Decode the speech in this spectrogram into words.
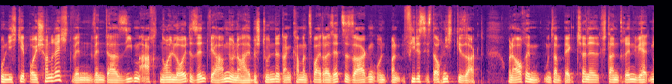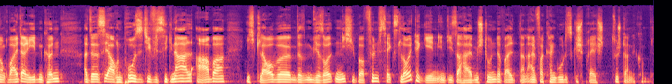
und ich gebe euch schon recht, wenn, wenn da sieben, acht, neun Leute sind, wir haben nur eine halbe Stunde, dann kann man zwei, drei Sätze sagen und man, vieles ist auch nicht gesagt. Und auch in unserem Backchannel stand drin, wir hätten noch weiterreden können. Also das ist ja auch ein positives Signal, aber ich glaube, wir sollten nicht über fünf, sechs Leute gehen in dieser halben Stunde, weil dann einfach kein gutes Gespräch zustande kommt.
